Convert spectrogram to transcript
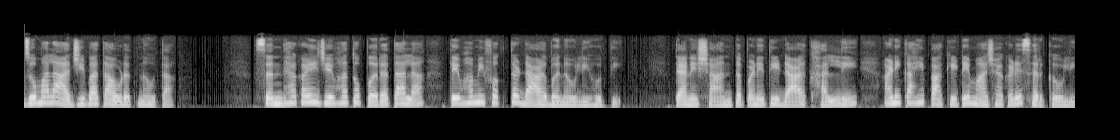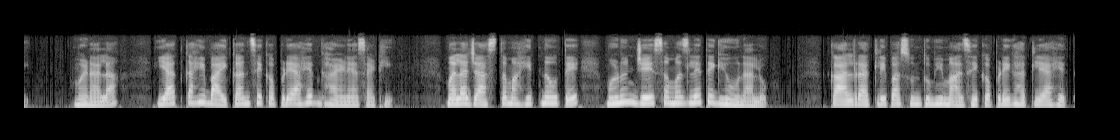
जो मला अजिबात आवडत नव्हता. संध्याकाळी जेव्हा तो परत आला तेव्हा मी फक्त डाळ बनवली होती. त्याने शांतपणे ती डाळ खाल्ली आणि काही पाकिटे माझ्याकडे सरकवली. म्हणाला यात काही बायकांचे कपडे आहेत घालण्यासाठी. मला जास्त माहीत नव्हते म्हणून जे समजले ते घेऊन आलो. काल रात्रीपासून तुम्ही माझे कपडे घातले आहेत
